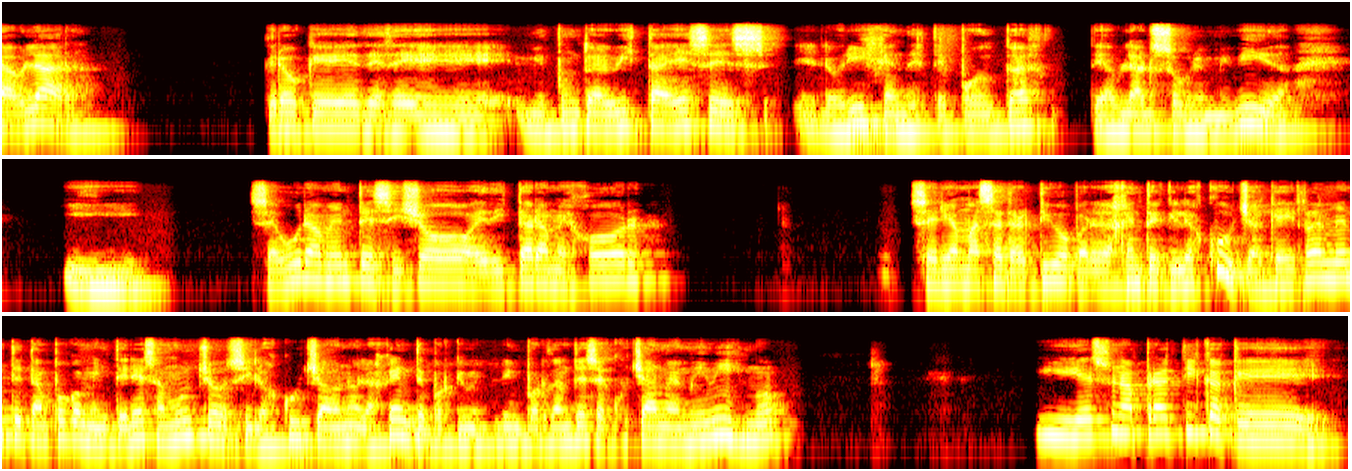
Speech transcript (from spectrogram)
hablar. Creo que desde mi punto de vista ese es el origen de este podcast, de hablar sobre mi vida. Y seguramente si yo editara mejor, sería más atractivo para la gente que lo escucha, que realmente tampoco me interesa mucho si lo escucha o no la gente, porque lo importante es escucharme a mí mismo. Y es una práctica que,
